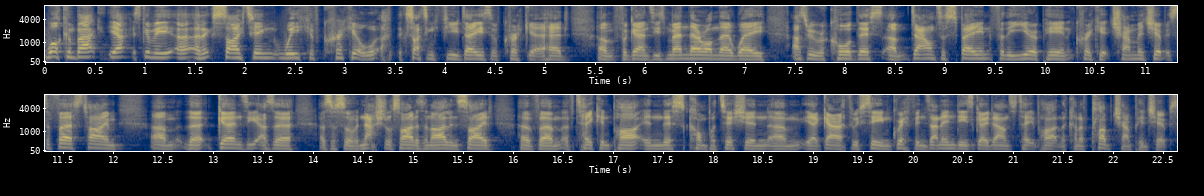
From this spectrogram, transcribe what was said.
Welcome back. Yeah, it's going to be uh, an exciting week of cricket, or exciting few days of cricket ahead um, for Guernsey's men. They're on their way as we record this um, down to Spain for the European Cricket Championship. It's the first time um, that Guernsey, as a as a sort of national side, as an island side, have um, have taken part in this competition. Um, yeah, Gareth, we've seen Griffins and Indies go down to take part in the kind of club championships,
